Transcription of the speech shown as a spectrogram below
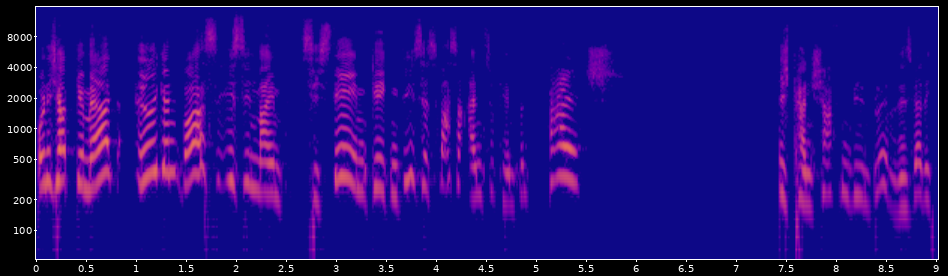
Und ich habe gemerkt, irgendwas ist in meinem System, gegen dieses Wasser anzukämpfen, falsch. Ich kann schaffen wie ein Blöder. Das werde ich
